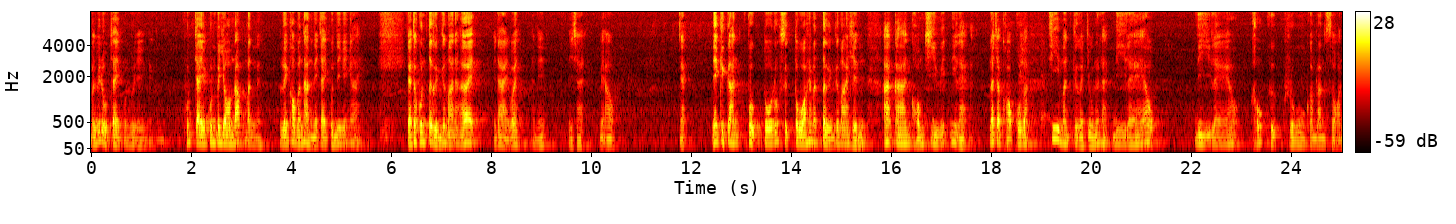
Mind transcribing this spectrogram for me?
มันไม่รู้ใจคุณคุณเองคุณใจคุณไปยอมรับมันเลยเลยเข้ามานั่งในใจคุณได้ง่าย ๆ แต่ถ้าคุณตื่นขึ้นมานะเฮ้ย ไม่ได้เว้ย อันนี้ไม่ใช่ไม่เอาเนี่ยนี่คือการฝึกตัวรู้สึกตัวให้มันตื่นขึ้นมาเห็น อาการของชีวิตนี่แหละ แล้วจะขอบคุณว่าที่มันเกิดอยู่นั่นแหละดีแล้ว ดีแล้วเขาคือครูกำลังสอน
